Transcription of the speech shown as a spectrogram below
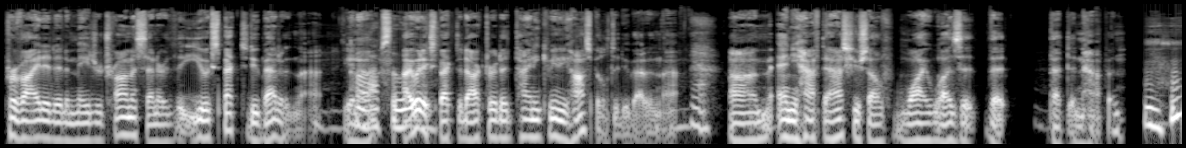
provided at a major trauma center that you expect to do better than that. Mm-hmm. You oh, know, oh, absolutely. I would expect a doctor at a tiny community hospital to do better than that. Yeah. Um, and you have to ask yourself, why was it that that didn't happen? Mm-hmm.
